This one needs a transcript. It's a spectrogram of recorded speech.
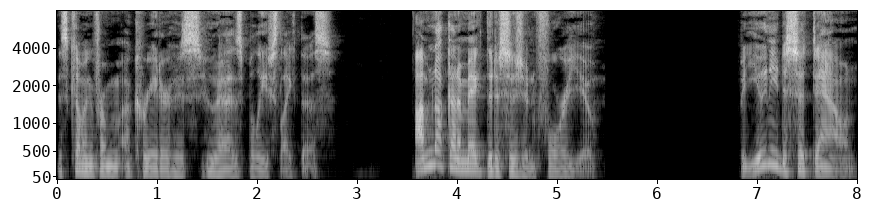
is coming from a creator who's who has beliefs like this, I'm not going to make the decision for you. But you need to sit down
